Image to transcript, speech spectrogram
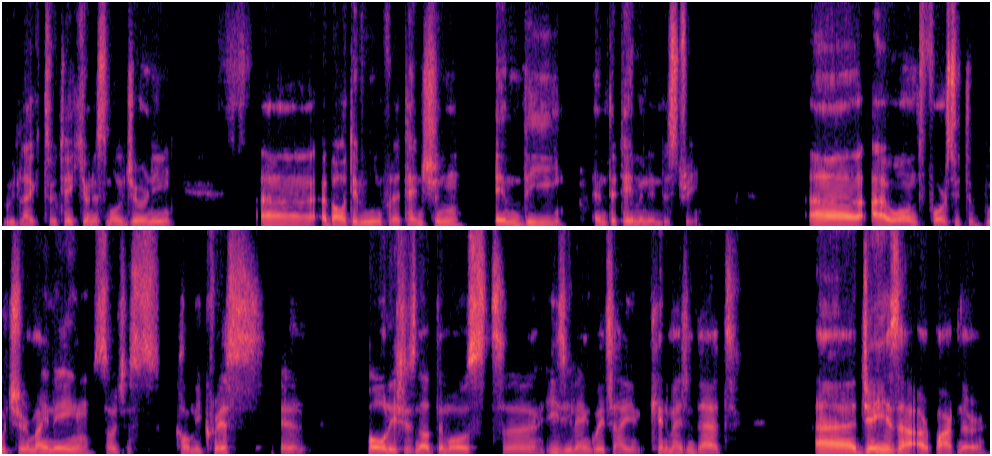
would like to take you on a small journey uh, about the meaningful attention in the entertainment industry. Uh, I won't force you to butcher my name, so just call me Chris. Uh, Polish is not the most uh, easy language, I can imagine that. Uh, Jay is uh, our partner.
